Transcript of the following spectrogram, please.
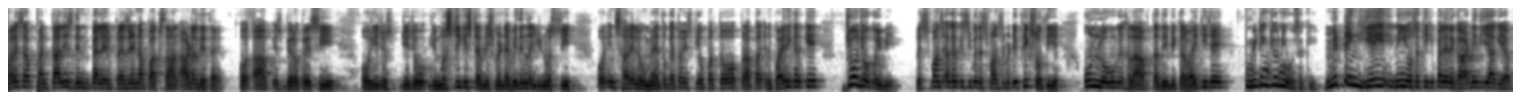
मलिक साहब पैंतालीस दिन पहले प्रेसिडेंट ऑफ़ पाकिस्तान आर्डर देता है और आप इस ब्यूरोसी और ये जो ये जो यूनिवर्सिटी की इस्टेब्लिशमेंट है विद इन द यूनिवर्सिटी और इन सारे लोग मैं तो कहता हूँ इसके ऊपर तो प्रॉपर इंक्वायरी करके जो जो कोई भी रिस्पॉन्स अगर किसी पर रिस्पॉन्सिबिलिटी फिक्स होती है उन लोगों के खिलाफ तदीबी कार्रवाई की जाए। मीटिंग क्यों नहीं हो सकी? मीटिंग ये नहीं हो सकी कि पहले रिकॉर्ड नहीं दिया गया।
